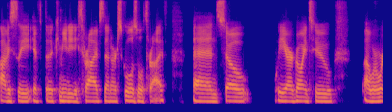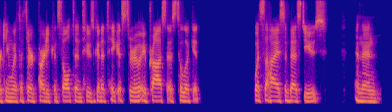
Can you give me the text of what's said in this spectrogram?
Obviously if the community thrives then our schools will thrive. And so we are going to uh, we're working with a third party consultant who's going to take us through a process to look at what's the highest and best use and then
